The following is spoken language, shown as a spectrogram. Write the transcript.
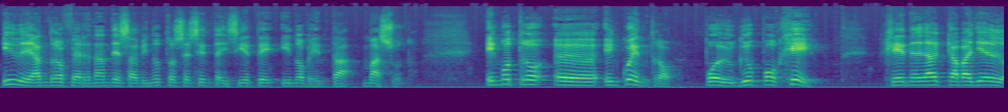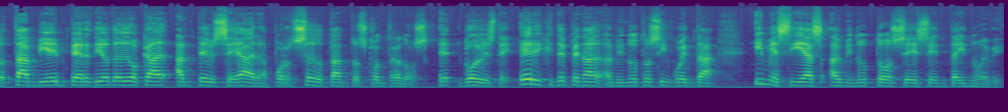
y Leandro Fernández a minutos 67 y 90 más 1. En otro eh, encuentro por el grupo G, General Caballero también perdió de local ante el Seara por cero tantos contra dos. Eh, goles de Eric de penal al minuto 50 y Mesías al minuto 69.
